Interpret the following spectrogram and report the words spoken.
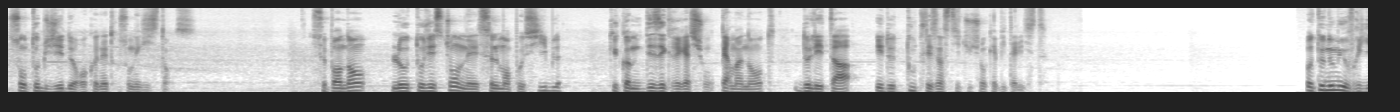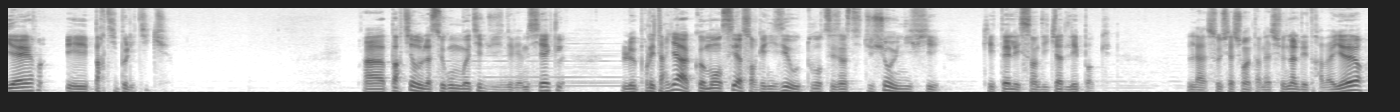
sont obligés de reconnaître son existence. Cependant, l'autogestion n'est seulement possible que comme désagrégation permanente de l'État et de toutes les institutions capitalistes. Autonomie ouvrière et parti politique. À partir de la seconde moitié du XIXe siècle, le prolétariat a commencé à s'organiser autour de ces institutions unifiées, qui étaient les syndicats de l'époque. L'Association internationale des travailleurs,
